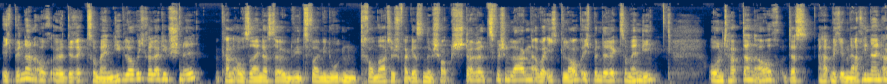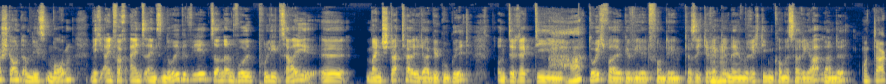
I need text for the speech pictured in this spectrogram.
Ich bin dann auch äh, direkt zum Handy, glaube ich, relativ schnell. Kann auch sein, dass da irgendwie zwei Minuten traumatisch vergessene Schockstarre zwischenlagen, aber ich glaube, ich bin direkt zum Handy. Und hab dann auch, das hat mich im Nachhinein erstaunt, am nächsten Morgen nicht einfach 110 gewählt, sondern wohl Polizei, äh, mein Stadtteil da gegoogelt und direkt die Aha. Durchwahl gewählt von denen, dass ich direkt Mhm. in dem richtigen Kommissariat lande. Und da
